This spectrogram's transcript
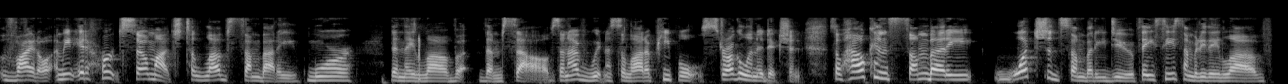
vital. I mean, it hurts so much to love somebody more than they love themselves. And I've witnessed a lot of people struggle in addiction. So how can somebody what should somebody do if they see somebody they love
